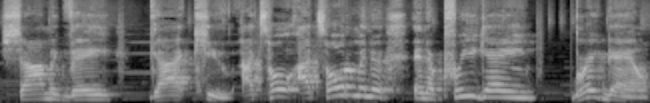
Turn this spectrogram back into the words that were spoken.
Sean McVay got cute. I told I told him in the in the pregame breakdown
